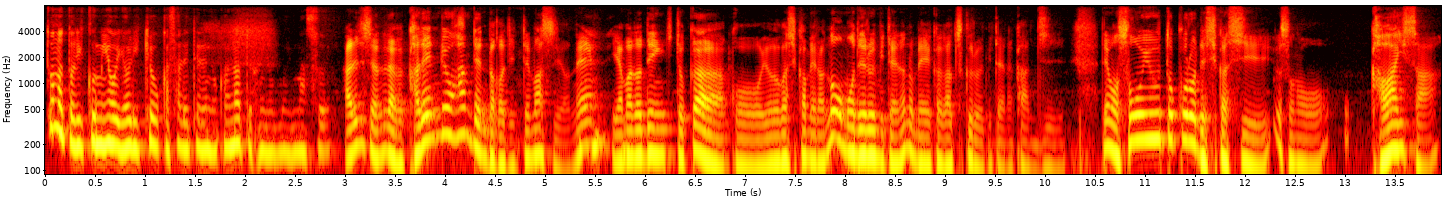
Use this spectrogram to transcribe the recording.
との取り組みをより強化されているのかなというふうに思います。あれですよね。だから家電量販店とかで言ってますよね。ヤマダ電機とか、こう、ヨドバシカメラのモデルみたいなのをメーカーが作るみたいな感じ。でもそういうところでしかし、その、可愛さ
